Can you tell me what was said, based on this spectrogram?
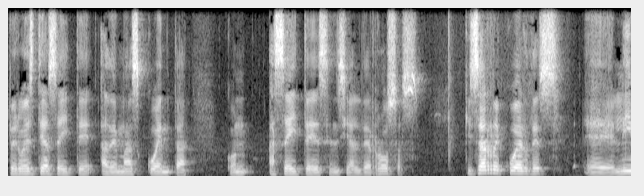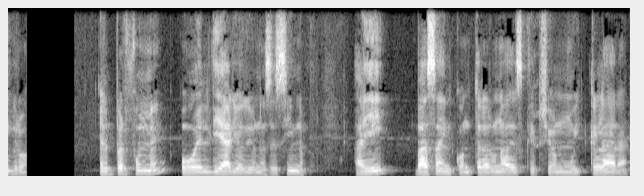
Pero este aceite además cuenta con aceite esencial de rosas. Quizás recuerdes eh, el libro el perfume o el diario de un asesino. Ahí vas a encontrar una descripción muy clara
